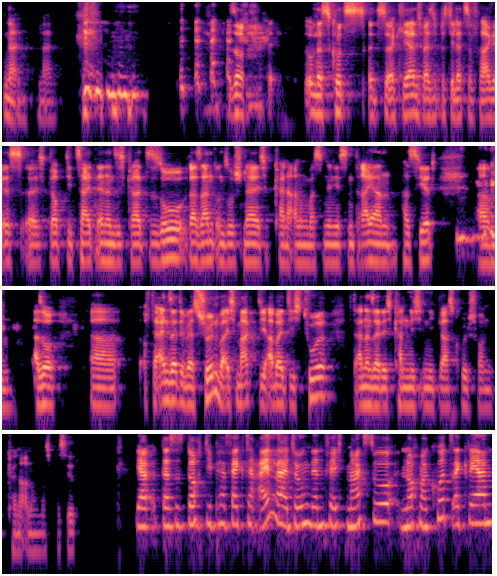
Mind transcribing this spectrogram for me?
nein, nein. also, um das kurz äh, zu erklären, ich weiß nicht, bis die letzte Frage ist, äh, ich glaube, die Zeiten ändern sich gerade so rasant und so schnell. Ich habe keine Ahnung, was in den nächsten drei Jahren passiert. ähm, also, äh, auf der einen Seite wäre es schön, weil ich mag die Arbeit, die ich tue. Auf der anderen Seite, ich kann nicht in die Glaskugel schauen. Keine Ahnung, was passiert. Ja, das ist doch die perfekte Einleitung, denn vielleicht magst du noch mal kurz erklären,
